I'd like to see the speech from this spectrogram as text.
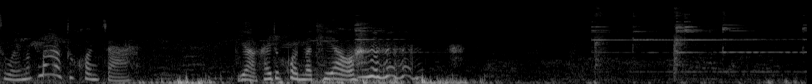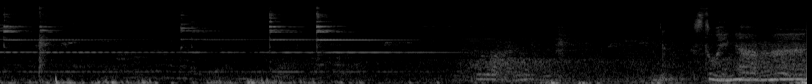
สวยมากๆทุกคนจ้ะอยากให้ทุกคนมาเที่ยว สวยงามมาก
